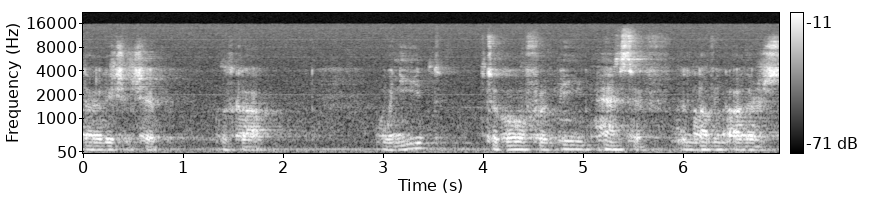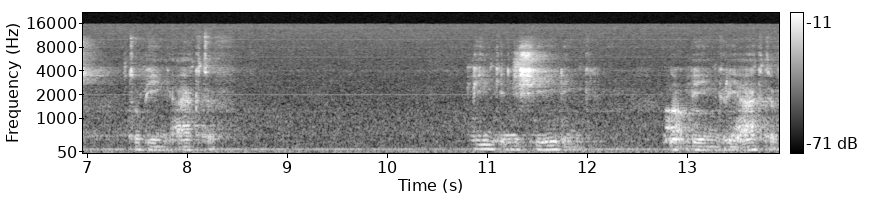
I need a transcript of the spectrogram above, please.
the relationship with God. We need to go from being passive and loving others to being active. Being initiating, not being reactive.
